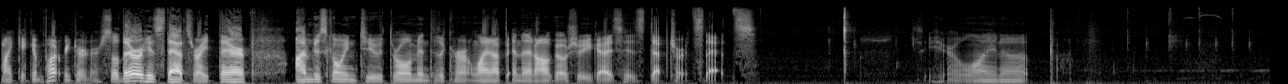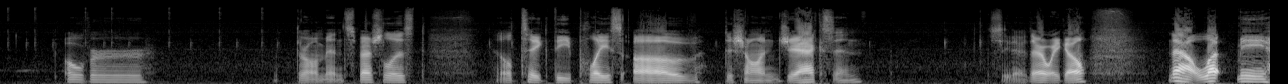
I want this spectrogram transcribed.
my kick and punt returner. So there are his stats right there. I'm just going to throw him into the current lineup, and then I'll go show you guys his depth chart stats. Let's see here, lineup over. Throw him in specialist. He'll take the place of DeSean Jackson see there. There we go. Now, let me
